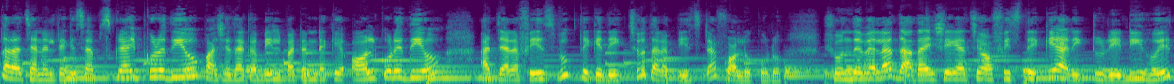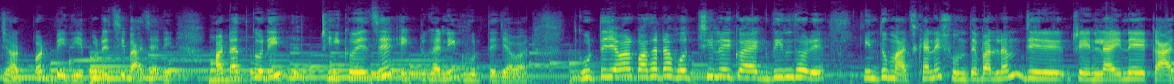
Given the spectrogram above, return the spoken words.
তারা চ্যানেলটাকে সাবস্ক্রাইব করে দিও, পাশে থাকা বেল বাটনটাকে অল করে দিও। আর যারা ফেসবুক থেকে দেখছ, তারা পেজটা ফলো করো। সন্ধেবেলা দাদা এসে গেছে অফিস থেকে আর একটু রেডি হয়ে ঝটপট বেরিয়ে পড়েছি বাজারে। হঠাৎ করেই ঠিক হয়েছে একটুখানি ঘুরতে যাওয়ার। ঘুরতে যাওয়ার কথাটা হচ্ছিল এই কয়েকদিন ধরে, কিন্তু মাঝখানে শুনতে পারলাম যে ট্রেন লাইনে কাজ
